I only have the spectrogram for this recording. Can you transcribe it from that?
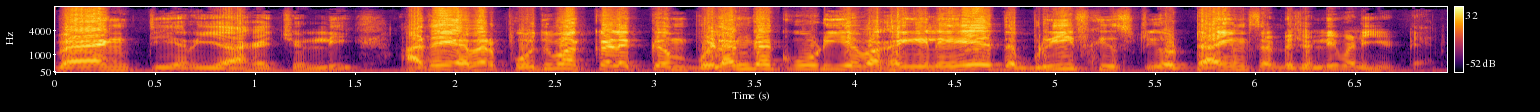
பேங் தியரியாக சொல்லி அதை அவர் பொதுமக்களுக்கும் விளங்கக்கூடிய வகையிலே the brief history of times என்று சொல்லி வெளியிட்டார்.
